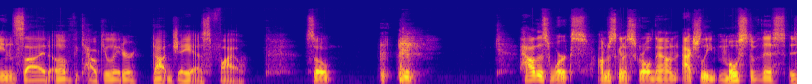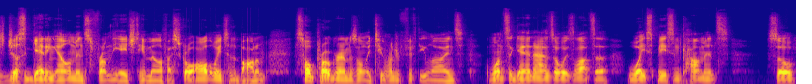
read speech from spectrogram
inside of the calculator.js file. So how this works, I'm just going to scroll down. Actually, most of this is just getting elements from the HTML. If I scroll all the way to the bottom, this whole program is only 250 lines. Once again, as always, lots of white space and comments. So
